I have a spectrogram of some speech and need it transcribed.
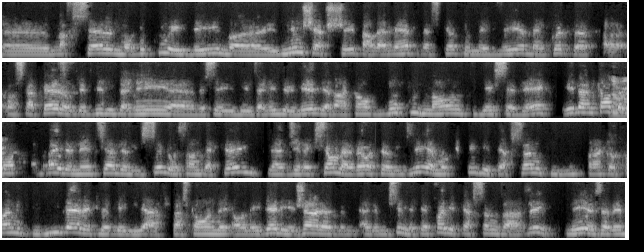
euh, Marcel m'a beaucoup aidé, m'a venu me chercher par la main presque pour me dire, ben écoute, euh, on se rappelle au début des années, euh, de ces, des années 2000, il y avait encore beaucoup de monde qui décédait. Et dans le cadre de mon travail de maintien à domicile au centre d'accueil, la direction m'avait autorisé à m'occuper des personnes qui, francophones qui vivaient avec le VIH parce qu'on on aidait les gens à, domicile, n'étaient pas des personnes âgées, mais elles avaient,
